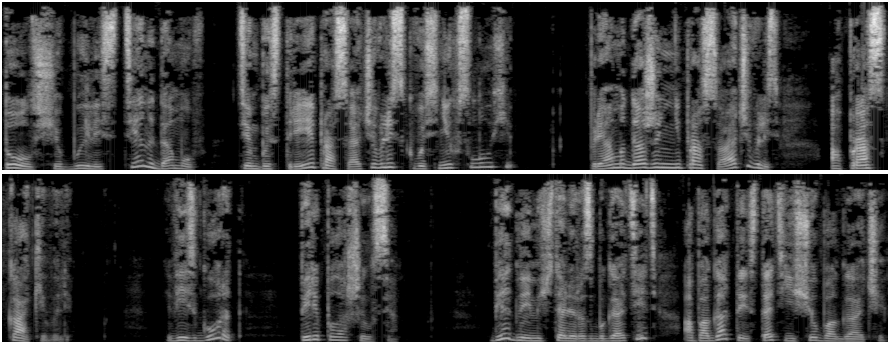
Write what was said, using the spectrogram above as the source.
толще были стены домов, тем быстрее просачивались сквозь них слухи. Прямо даже не просачивались, а проскакивали. Весь город переполошился. Бедные мечтали разбогатеть, а богатые стать еще богаче.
